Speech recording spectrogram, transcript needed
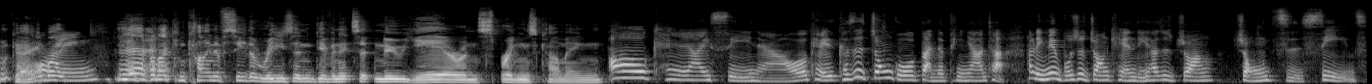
okay, boring. well, yeah, but I can kind of see the reason given it's at New Year and spring's coming. Okay, I see now. OK，可是中国版的 piñata 它里面不是装 candy，它是装 种子 seeds.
